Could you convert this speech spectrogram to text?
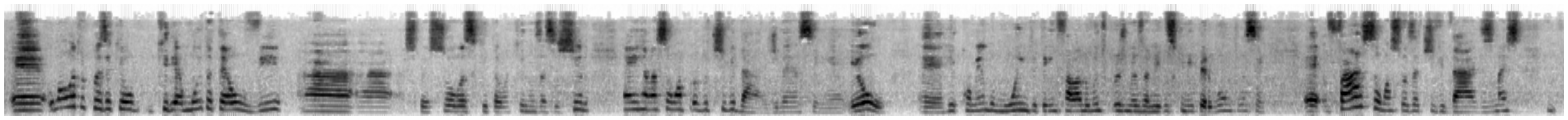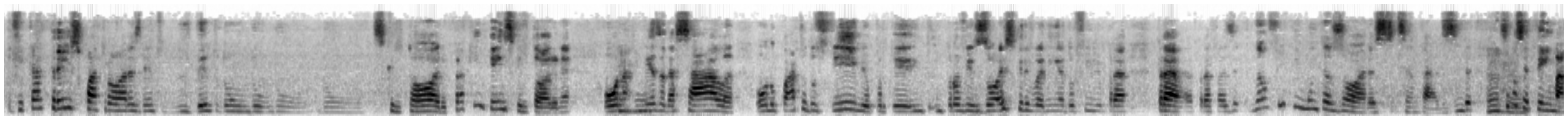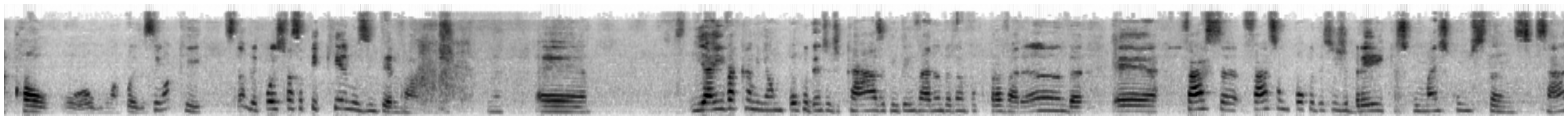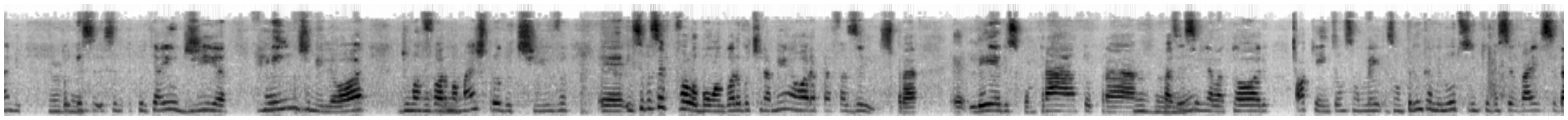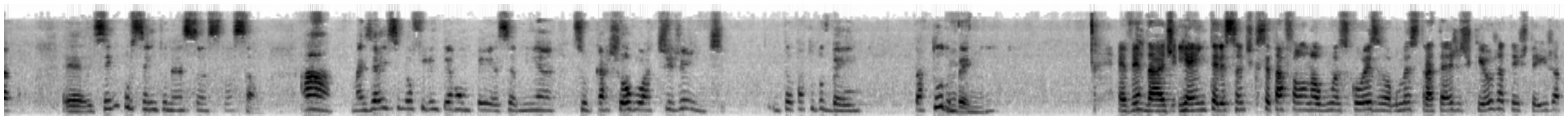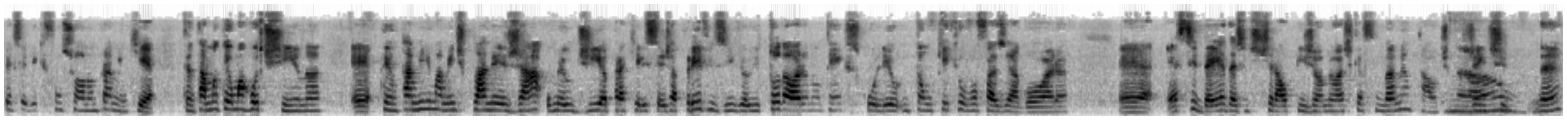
É, uma outra coisa que eu queria muito até ouvir a, a, as pessoas que estão aqui nos assistindo é em relação à produtividade, né? Assim, é, eu é, recomendo muito, tenho falado muito para os meus amigos que me perguntam assim, é, façam as suas atividades, mas ficar três, quatro horas dentro, dentro de um, de um, de um escritório, para quem tem escritório, né? Ou na uhum. mesa da sala, ou no quarto do filho, porque improvisou a escrivaninha do filho para fazer. Não fiquem muitas horas sentados. Uhum. Se você tem uma call ou alguma coisa assim, ok. Senão depois faça pequenos intervalos. Né? É, e aí vai caminhar um pouco dentro de casa, quem tem varanda vai um pouco para a varanda. É, faça, faça um pouco desses breaks com mais constância, sabe? Uhum. Porque, se, porque aí o dia rende melhor, de uma uhum. forma mais produtiva. É, e se você falou, bom, agora eu vou tirar meia hora para fazer isso, para é, ler esse contrato, para uhum. fazer esse relatório. Ok, então são, são 30 minutos em que você vai se dar é, 100% nessa situação. Ah, mas aí se meu filho interromper, se, a minha, se o cachorro latir, gente, então tá tudo bem. Tá tudo uhum. bem. É verdade. E é interessante que você está falando algumas coisas, algumas estratégias que eu já testei e já percebi que funcionam para mim, que é tentar manter uma rotina, é, tentar minimamente planejar o meu dia para que ele seja previsível e toda hora eu não tenha que escolher, então o que, que eu vou fazer agora. É, essa ideia da gente tirar o pijama eu acho que é fundamental. Tipo, não. gente, né?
